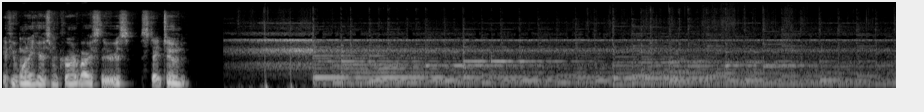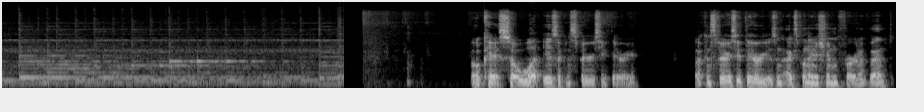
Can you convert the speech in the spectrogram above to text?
If you want to hear some coronavirus theories, stay tuned. Okay, so what is a conspiracy theory? A conspiracy theory is an explanation for an event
